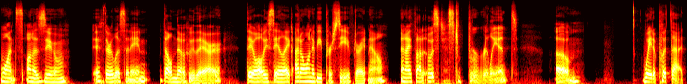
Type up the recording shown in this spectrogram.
once on a Zoom, if they're listening, they'll know who they are. They always say like, "I don't want to be perceived right now," and I thought it was just brilliant um, way to put that.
